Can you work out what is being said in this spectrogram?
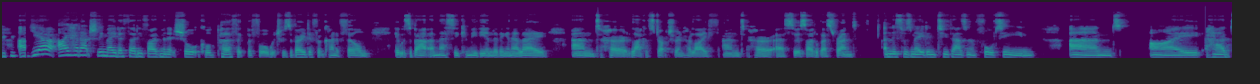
uh, yeah, I had actually made a 35 minute short called Perfect before, which was a very different kind of film. It was about a messy comedian living in LA and her lack of structure in her life and her uh, suicidal best friend. And this was made in 2014. And I had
